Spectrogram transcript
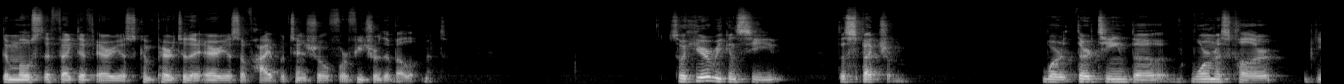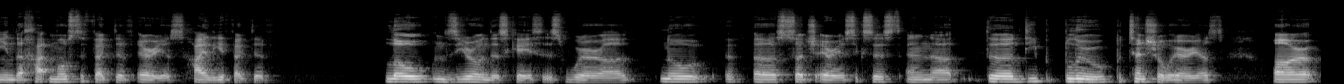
the most effective areas compared to the areas of high potential for future development. So here we can see the spectrum, where 13, the warmest color, being the most effective areas, highly effective. Low and zero in this case is where uh, no uh, such areas exist, and uh, the deep blue potential areas are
